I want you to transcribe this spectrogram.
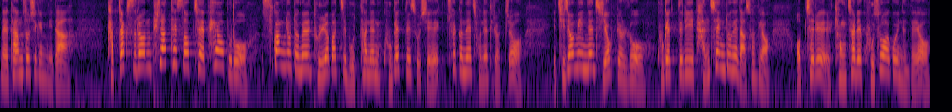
네, 다음 소식입니다. 갑작스런 필라테스 업체 폐업으로 수강료 등을 돌려받지 못하는 고객들 소식 최근에 전해드렸죠. 지점이 있는 지역별로 고객들이 단체 행동에 나서며 업체를 경찰에 고소하고 있는데요.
